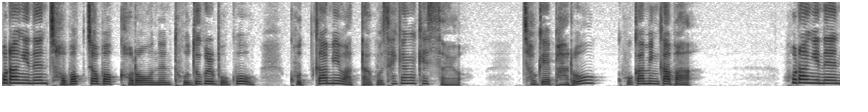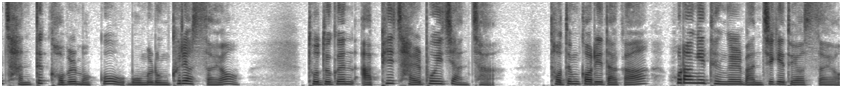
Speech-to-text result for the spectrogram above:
호랑이는 저벅저벅 걸어오는 도둑을 보고 곶감이 왔다고 생각했어요. 저게 바로 고감인가 봐. 호랑이는 잔뜩 겁을 먹고 몸을 웅크렸어요. 도둑은 앞이 잘 보이지 않자 더듬거리다가 호랑이 등을 만지게 되었어요.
